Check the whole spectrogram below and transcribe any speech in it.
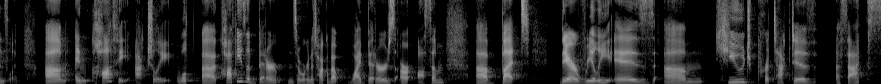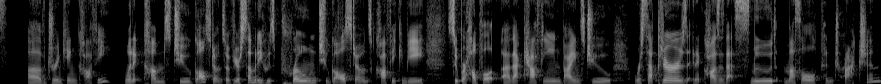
insulin. Um, and coffee, actually. Well, uh, coffee is a bitter. And so we're going to talk about why bitters are awesome. Uh, but there really is um, huge protective effects of drinking coffee when it comes to gallstones. So if you're somebody who's prone to gallstones, coffee can be super helpful. Uh, that caffeine binds to receptors and it causes that smooth muscle contraction,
